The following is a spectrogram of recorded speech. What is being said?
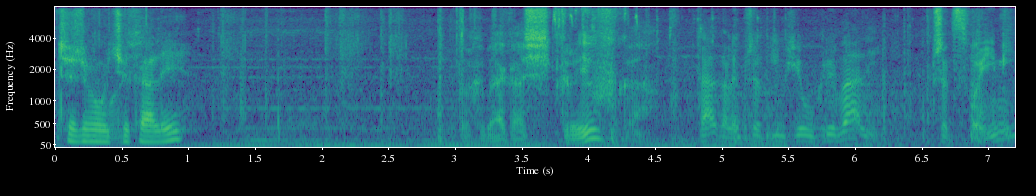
Czyżby uciekali? to chyba jakaś kryjówka. Tak, ale przed kim się ukrywali? Przed swoimi?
